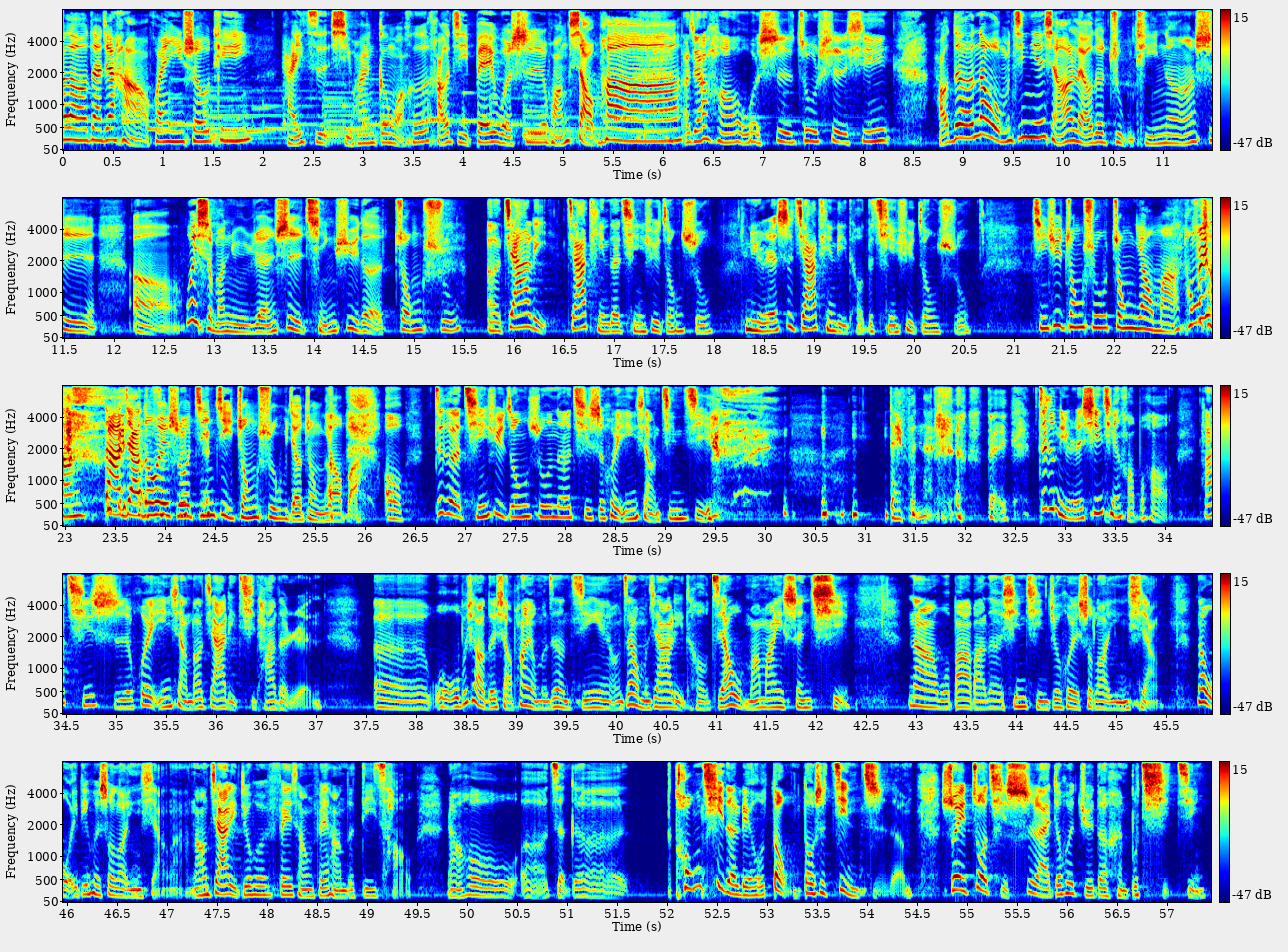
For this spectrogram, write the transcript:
Hello，大家好，欢迎收听。孩子喜欢跟我喝好几杯，我是黄小胖。大家好，我是朱世新。好的，那我们今天想要聊的主题呢是呃，为什么女人是情绪的中枢？呃，家里家庭的情绪中枢，女人是家庭里头的情绪中枢。情绪中枢重要吗？通常大家都会说 经济中枢比较重要吧。哦，这个情绪中枢呢，其实会影响经济。Definitely，对这个女人心情好不好，她其实会影响到家里其他的人。呃，我我不晓得小胖有没有这种经验哦，在我们家里头，只要我妈妈一生气。那我爸爸的心情就会受到影响，那我一定会受到影响了，然后家里就会非常非常的低潮，然后呃，整个空气的流动都是静止的，所以做起事来就会觉得很不起劲。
